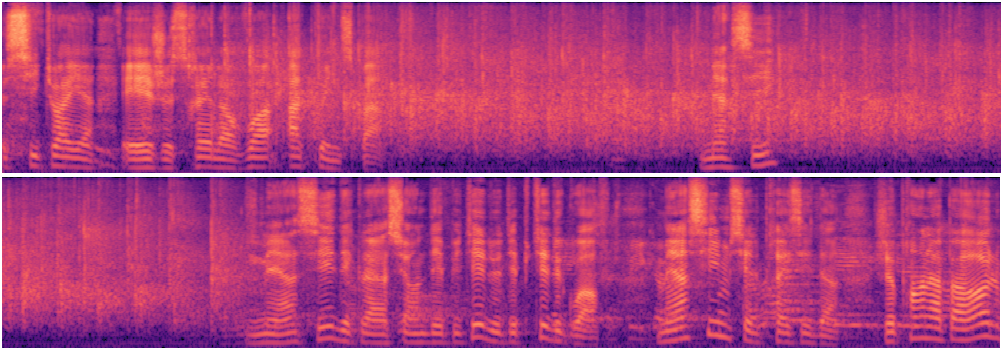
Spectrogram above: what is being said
citoyens. Et je serai leur voix à Queen's Park. Merci. Merci. Déclaration de député, le député de Guelph. Merci, Monsieur le Président. Je prends la parole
